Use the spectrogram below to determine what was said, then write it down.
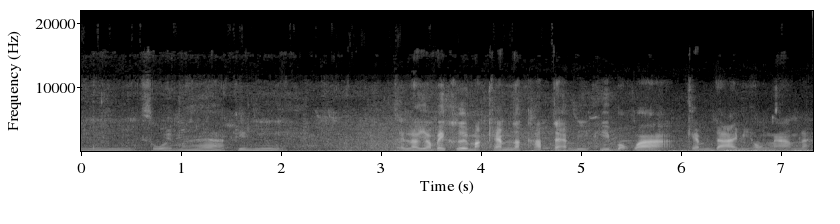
นี่สวยมากที่นี่แต่เรายังไม่เคยมาแคมป์นะครับ แต่มีพี่บอกว่าแคมป์ได้มีห้องน้ำนะ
